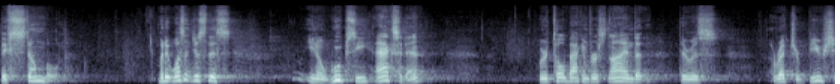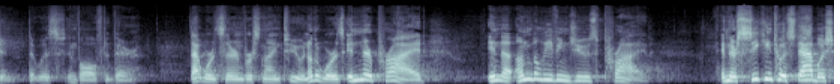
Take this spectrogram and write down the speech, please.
They've stumbled. But it wasn't just this, you know, whoopsie accident. We were told back in verse 9 that there was a retribution that was involved there. That word's there in verse 9 too. In other words, in their pride, in the unbelieving Jews' pride, in their seeking to establish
